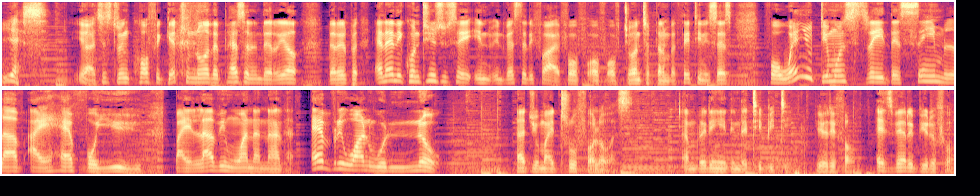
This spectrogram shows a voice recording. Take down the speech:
Yes. Yeah, just drink coffee, get to know the person and the real, the real person. And then he continues to say in, in verse 35 of, of, of John chapter number 13, he says, For when you demonstrate the same love I have for you by loving one another, everyone would know that you're my true followers. I'm reading it in the TPT. Beautiful. It's very beautiful.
